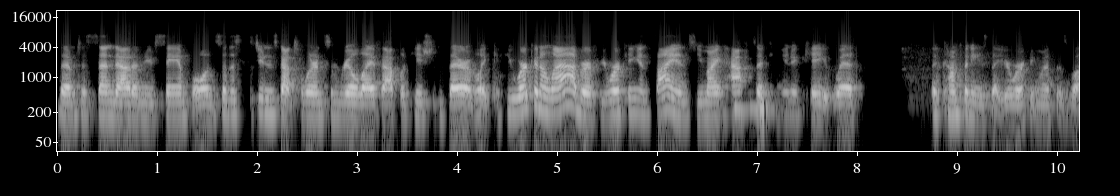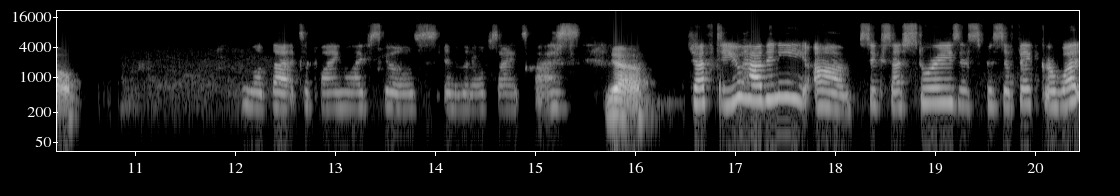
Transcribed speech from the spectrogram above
them to send out a new sample, and so the students got to learn some real life applications there. Of like if you work in a lab or if you're working in science, you might have to communicate with the companies that you're working with as well. I love that. It's applying life skills in the middle of science class. Yeah. Jeff, do you have any um, success stories in specific, or what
